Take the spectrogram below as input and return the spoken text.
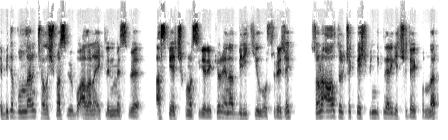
E, bir de bunların çalışması ve bu alana eklenmesi ve askıya çıkması gerekiyor. En az bir iki yıl o sürecek. Sonra alt ölçek beş binliklere geçecek bunlar.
